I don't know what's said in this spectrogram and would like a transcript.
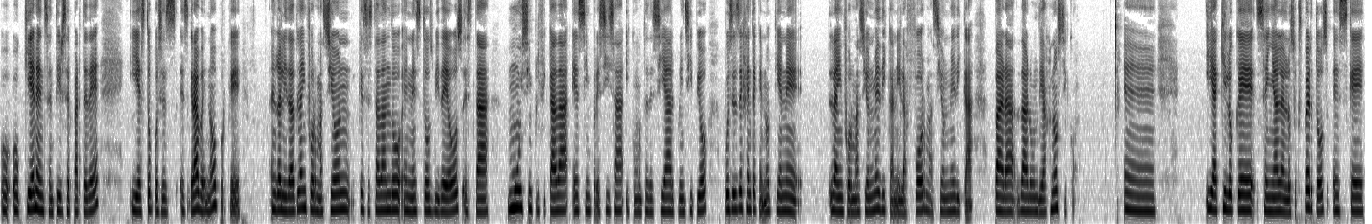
o, quieren sentirse parte de, y esto pues es, es grave, ¿no? Porque en realidad la información que se está dando en estos videos está muy simplificada, es imprecisa y como te decía al principio, pues es de gente que no tiene la información médica ni la formación médica para dar un diagnóstico. Eh, y aquí lo que señalan los expertos es que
